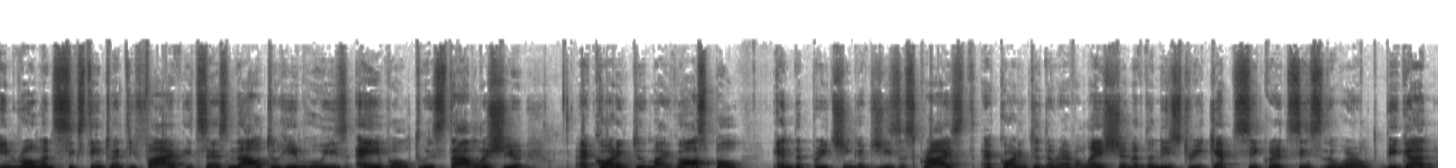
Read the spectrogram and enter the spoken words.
In Romans 16:25 it says now to him who is able to establish you according to my gospel and the preaching of Jesus Christ according to the revelation of the mystery kept secret since the world began.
